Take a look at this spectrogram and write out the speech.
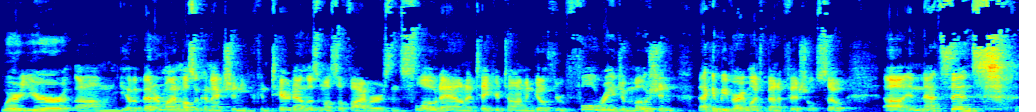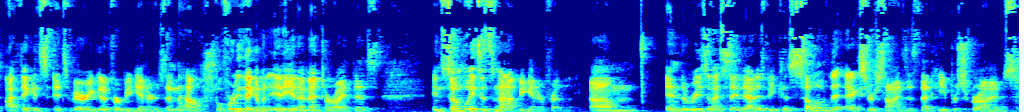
where you're, um, you have a better mind-muscle connection, you can tear down those muscle fibers and slow down and take your time and go through full range of motion, that can be very much beneficial. So uh, in that sense, I think it's, it's very good for beginners. And now, before you think I'm an idiot, I meant to write this in some ways it's not beginner friendly. Um, and the reason I say that is because some of the exercises that he prescribes,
